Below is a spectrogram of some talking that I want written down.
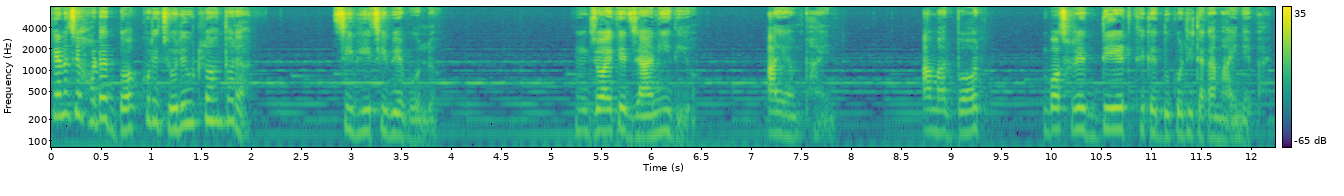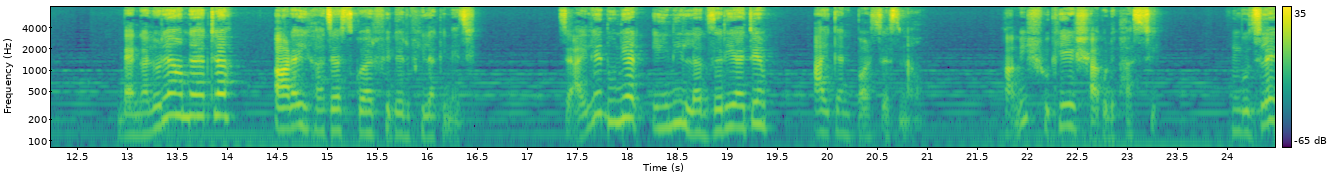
কেন যে হঠাৎ দপ করে জ্বলে উঠল অন্তরা? চিবিয়ে চিবিয়ে বলল, জয়কে জানিয়ে দিও আই এম ফাইন আমার বর বছরে দেড় থেকে দু কোটি টাকা মাইনে পায়। ব্যাঙ্গালোরে আমরা একটা আড়াই হাজার স্কোয়ার ফিটের ভিলা কিনেছি। চাইলে দুনিয়ার any luxury item I can purchase now আমি সুখে সাগরে ভাসছি। বুঝলে?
